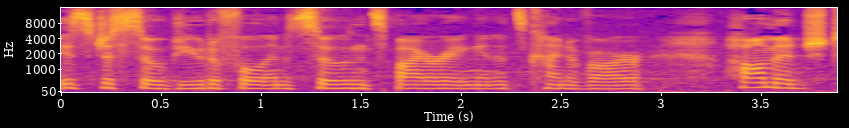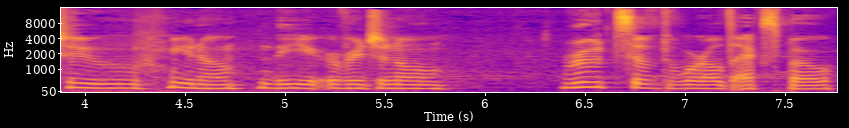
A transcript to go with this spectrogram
It's just so beautiful and it's so inspiring, and it's kind of our homage to, you know, the original roots of the World Expo.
